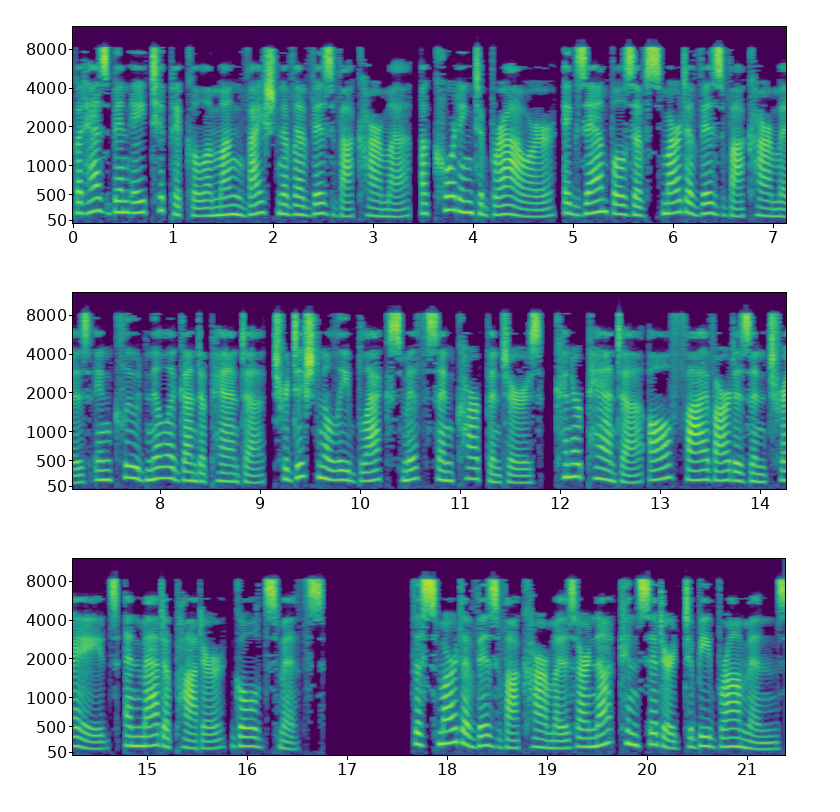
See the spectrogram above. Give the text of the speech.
but has been atypical among Vaishnava Visvakarma. According to Brouwer, examples of Smarta Visvakarmas include Nilagundapanta, traditionally blacksmiths and carpenters, Kanarpanta, all five artisan trades, and Madapatar, goldsmiths. The Smarta Visvakarmas are not considered to be Brahmins.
